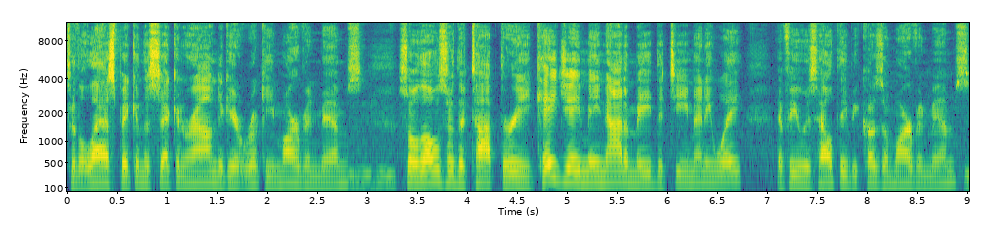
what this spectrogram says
to the last pick in the second round to get rookie Marvin Mims. So those are the top three. KJ may not have made the team anyway if he was healthy because of Marvin Mims.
